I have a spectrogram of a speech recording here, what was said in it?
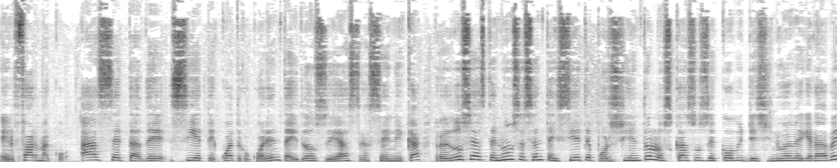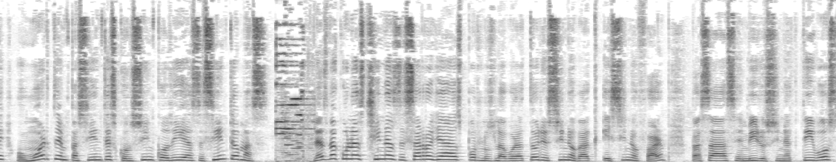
El fármaco AZD7442 de AstraZeneca reduce hasta en un 67% los casos de COVID-19 grave o muerte en pacientes con 5 días de síntomas. Las vacunas chinas desarrolladas por los laboratorios Sinovac y Sinopharm, basadas en virus inactivos,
